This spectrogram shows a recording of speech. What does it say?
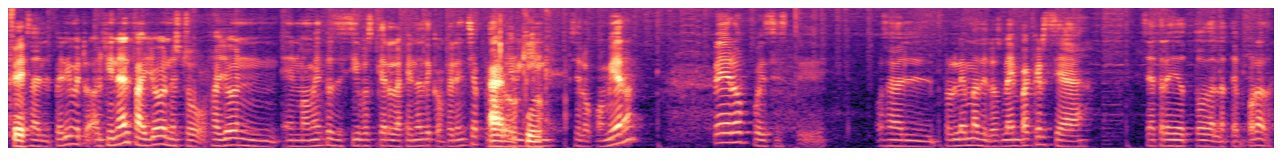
Sí, O sea, el perímetro. Al final falló en nuestro, falló en, en momentos decisivos que era la final de conferencia, pues Aaron Kevin King. King se lo comieron. Pero pues este, o sea, el problema de los linebackers se ha, se ha traído toda la temporada.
